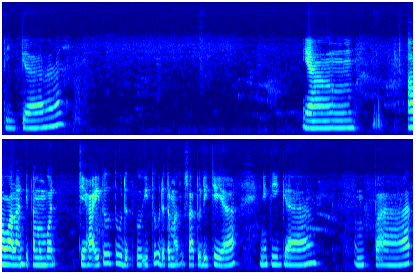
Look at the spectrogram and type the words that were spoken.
tiga. Yang awalan kita membuat CH itu tuh itu udah termasuk satu DC ya. Ini tiga empat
